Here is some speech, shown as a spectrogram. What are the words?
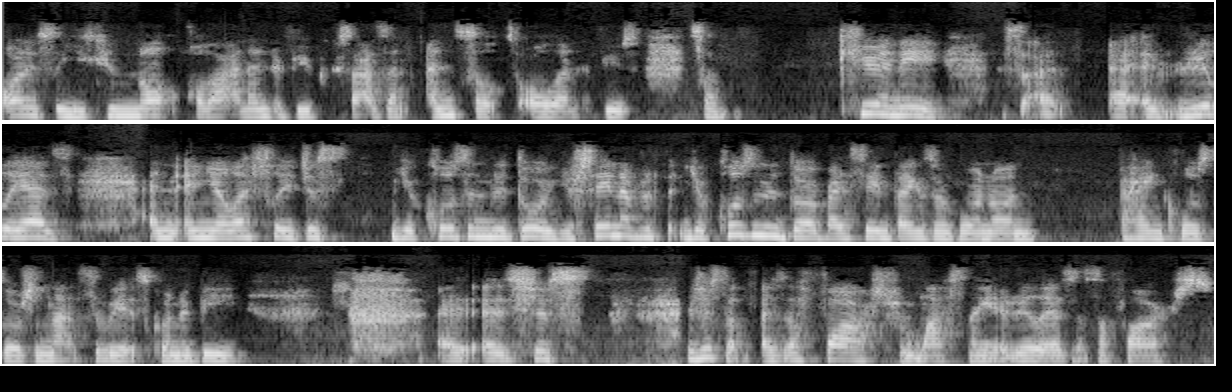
honestly, you cannot call that an interview because that is an insult to all interviews. It's a Q and A. It really is, and and you're literally just you're closing the door. You're saying everything. You're closing the door by saying things are going on behind closed doors, and that's the way it's going to be. It's just, it's just a, it's a farce from last night. It really is. It's a farce.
